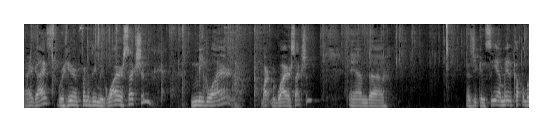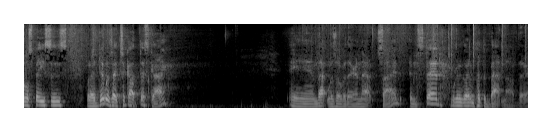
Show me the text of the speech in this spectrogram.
All right, guys, we're here in front of the McGwire section. McGwire, Mark McGwire section. And uh, as you can see, I made a couple little spaces. What I did was I took out this guy. And that was over there on that side. Instead, we're to go ahead and put the bat knob there.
